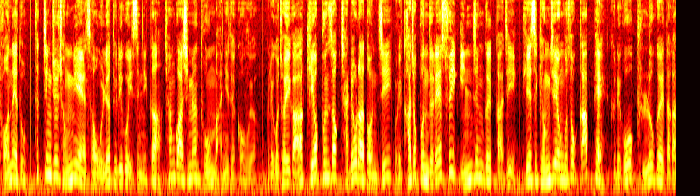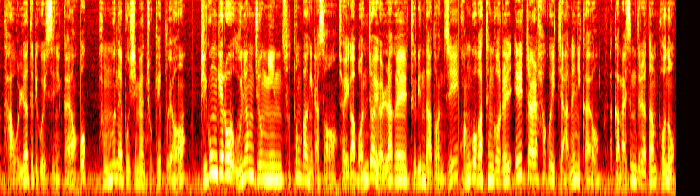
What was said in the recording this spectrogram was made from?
전에도 특징주 정리해서 올려드리고 있으니까 참고하시면 도움 많이 될 거고요. 그리고 저희가 기업 분석 자료라든지 우리 가족분들의 수익 인증글까지 DS 경제연구소 카페 그리고 블로그에다가 다 올려드리고 있으니까요. 꼭 방문해 보시면 좋겠고요. 비공개로 운영 중인 소통방이라서 저희가 먼저 연락을 드린다든지 광고 같은 거를 일절 하고 있지 않으니까요. 아까 말씀드렸던 번호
